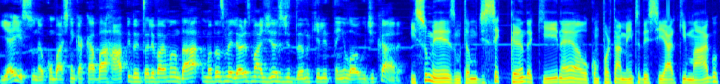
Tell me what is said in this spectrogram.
E é isso, né? O combate tem que acabar rápido, então ele vai mandar uma das melhores magias de dano que ele tem logo de cara. Isso mesmo, estamos dissecando aqui, né, o comportamento desse arquimago.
